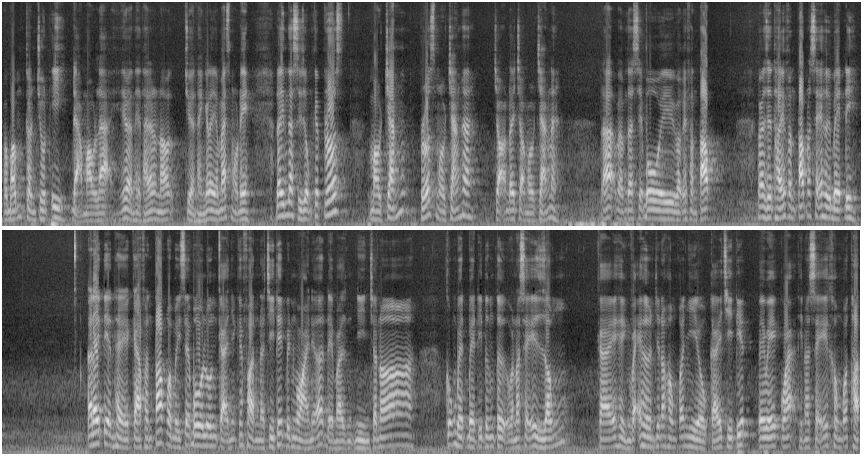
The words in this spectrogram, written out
và bấm Ctrl Y đảo màu lại. Các bạn thể thấy là nó chuyển thành cái layer mask màu đen. Đây chúng ta sử dụng cái brush màu trắng brush màu trắng ha. Chọn đây chọn màu trắng này. Đó và chúng ta sẽ bôi vào cái phần tóc các bạn sẽ thấy phần tóc nó sẽ hơi bệt đi. Ở đây tiện thể cả phần tóc và mình sẽ bôi luôn cả những cái phần à, chi tiết bên ngoài nữa để mà nhìn cho nó cũng bệt bệt đi tương tự và nó sẽ giống cái hình vẽ hơn chứ nó không có nhiều cái chi tiết bé bé quá thì nó sẽ không có thật.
